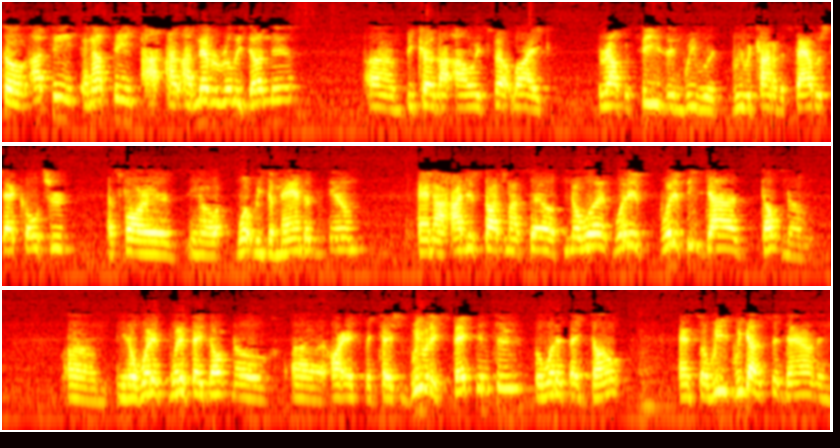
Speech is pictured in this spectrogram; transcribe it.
so I think, and I think I, I've never really done this um, because I always felt like throughout the season we would we would kind of establish that culture as far as you know what we demand of them and I, I just thought to myself, you know what? What if what if these guys don't know? Um, you know, what if what if they don't know uh, our expectations? We would expect them to, but what if they don't? And so we we got to sit down and,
